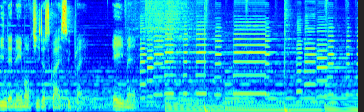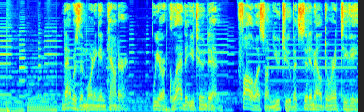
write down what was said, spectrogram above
In the name of Jesus Christ, we pray. Amen. That was the morning encounter. We are glad that you tuned in. Follow us on YouTube at CITAM Eldoret TV.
